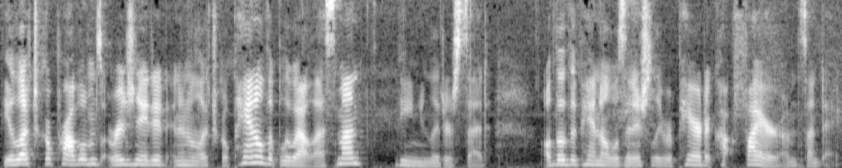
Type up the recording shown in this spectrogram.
The electrical problems originated in an electrical panel that blew out last month, the union leaders said. Although the panel was initially repaired, it caught fire on Sunday.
